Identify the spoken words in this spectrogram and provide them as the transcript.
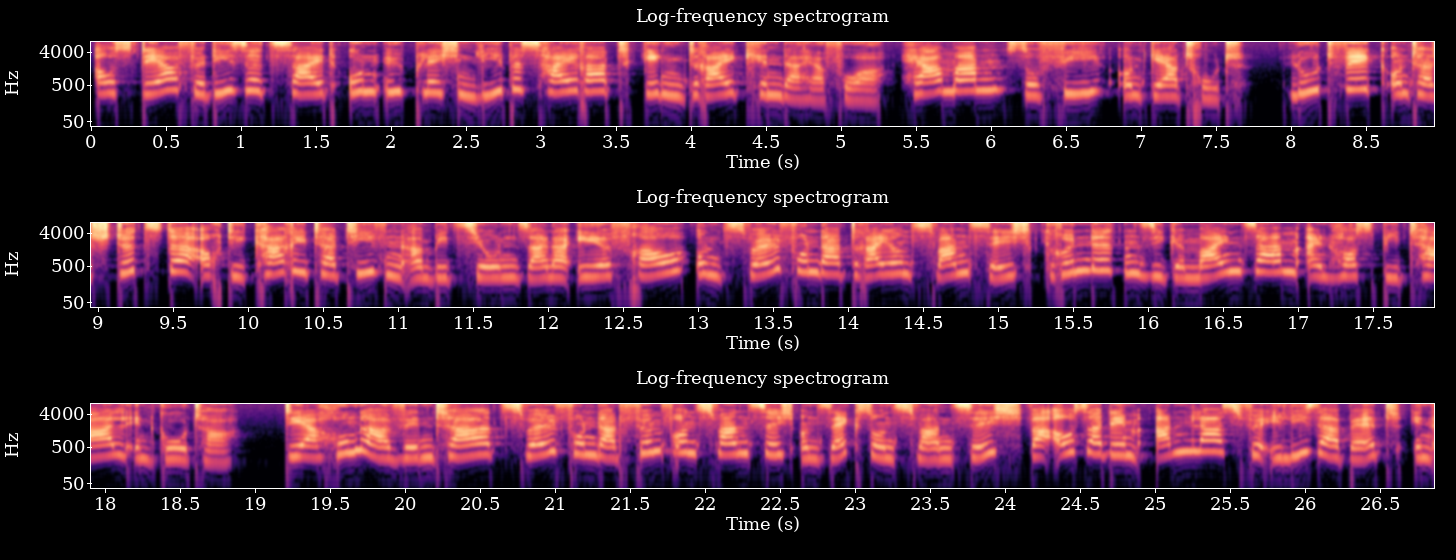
Aus der für diese Zeit unüblichen Liebesheirat gingen drei Kinder hervor: Hermann, Sophie und Gertrud. Ludwig unterstützte auch die karitativen Ambitionen seiner Ehefrau und 1223 gründeten sie gemeinsam ein Hospital in Gotha. Der Hungerwinter 1225 und 26 war außerdem Anlass für Elisabeth, in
